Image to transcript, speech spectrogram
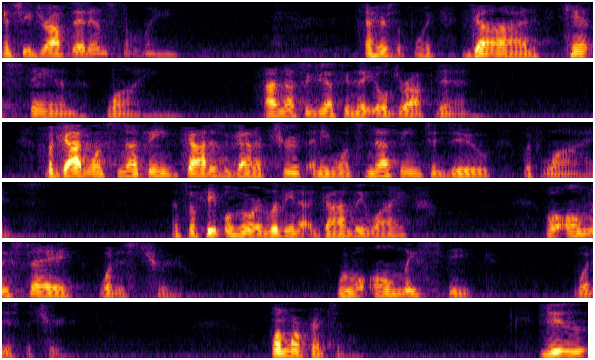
And she dropped dead instantly. Now here's the point: God can't stand lying. I'm not suggesting that you'll drop dead. But God wants nothing, God is a God of truth, and He wants nothing to do with lies. And so people who are living a godly life will only say what is true. We will only speak what is the truth. One more principle. Do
